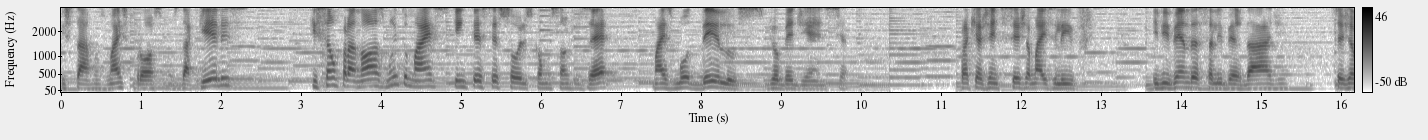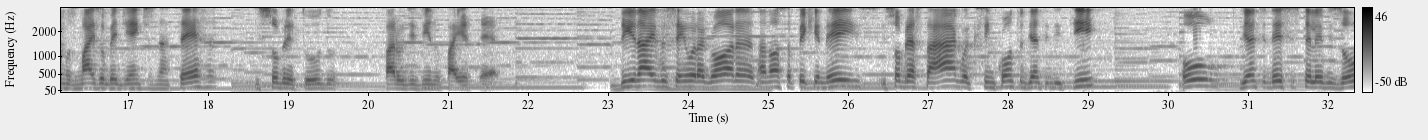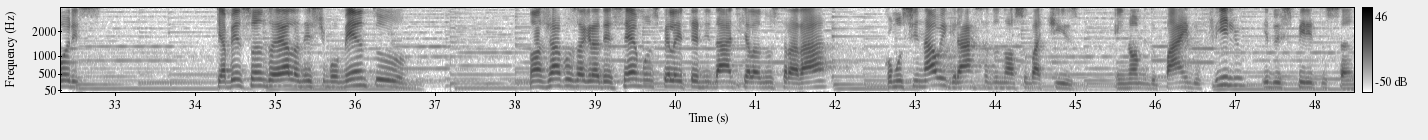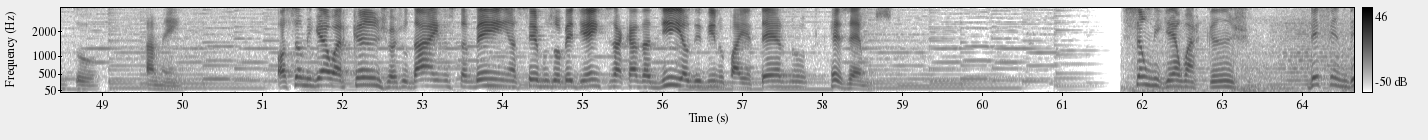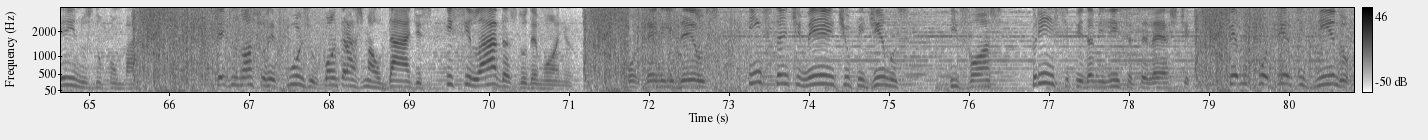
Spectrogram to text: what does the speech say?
estarmos mais próximos daqueles que são para nós muito mais que intercessores, como São José, mas modelos de obediência, para que a gente seja mais livre e, vivendo essa liberdade, sejamos mais obedientes na terra e, sobretudo, para o Divino Pai Eterno. Dignai-vos, Senhor, agora na nossa pequenez e sobre esta água que se encontra diante de Ti, ou diante desses televisores, que abençoando ela neste momento, nós já vos agradecemos pela eternidade que ela nos trará, como sinal e graça do nosso batismo. Em nome do Pai, do Filho e do Espírito Santo. Amém. Ó São Miguel Arcanjo, ajudai-nos também a sermos obedientes a cada dia ao Divino Pai Eterno. Rezemos. São Miguel Arcanjo, defendei-nos no combate. Sede o nosso refúgio contra as maldades e ciladas do demônio. Ordene-lhe Deus, instantemente o pedimos, e vós, príncipe da milícia celeste, pelo poder divino,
